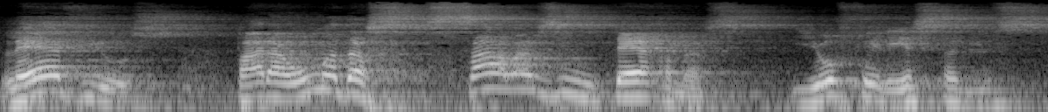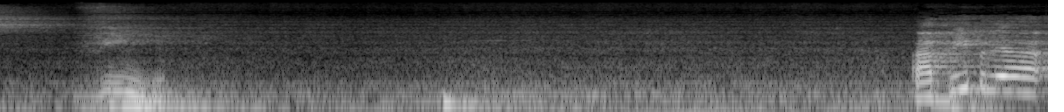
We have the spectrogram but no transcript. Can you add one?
Leve-os para uma das salas internas e ofereça-lhes vinho. A Bíblia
